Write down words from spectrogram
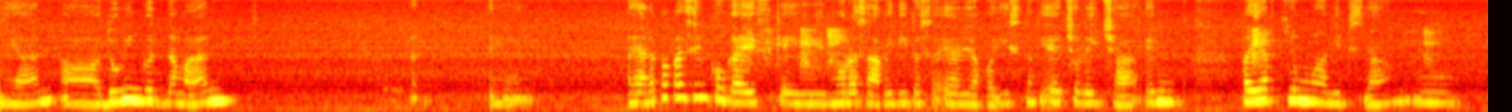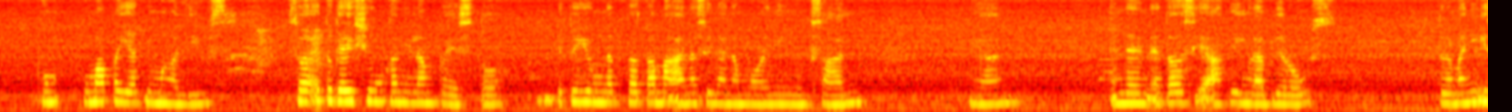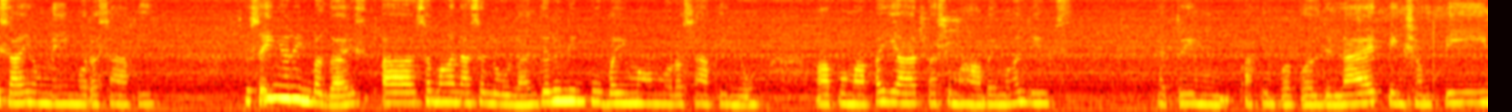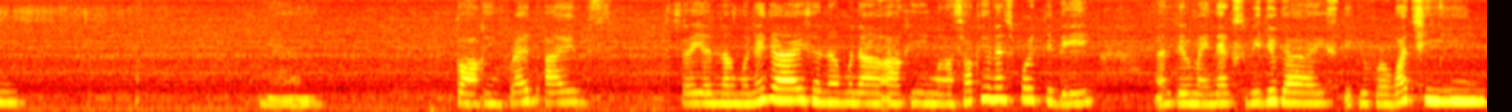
Ayan. ah, doing good naman. Ayan. Ayan, napapansin ko guys kay Murasaki dito sa area ko is nag-etcholate siya and payat yung mga leaves niya. Mm, pum- pumapayat yung mga leaves. So, ito guys yung kanilang pwesto. Ito yung natatamaan na sila ng morning sun. Ayan. And then, ito si aking lovely rose. Ito naman yung isa, yung may Murasaki. So, sa inyo rin ba guys, ah, sa mga nasa lowland, ganun din po ba yung mga Murasaki nyo? Ah, pumapayat, tapos sumahaba yung mga leaves. Ito yung aking Purple Delight, Pink Champagne. Yan. Ito aking Fred Ives. So, ayan lang muna guys. Yan lang muna ang aking mga succulents for today. Until my next video guys. Thank you for watching.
